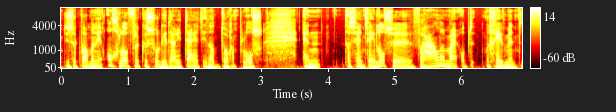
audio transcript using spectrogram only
Dus er kwam een ongelooflijke solidariteit in dat dorp los. En dat zijn twee losse verhalen, maar op, een gegeven moment,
